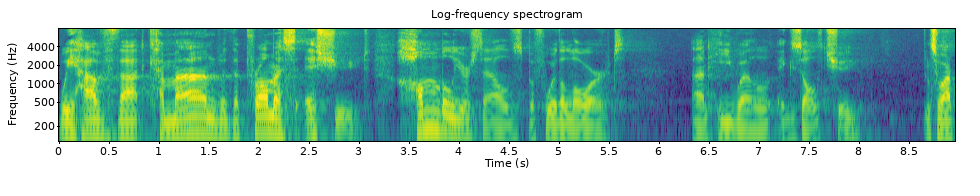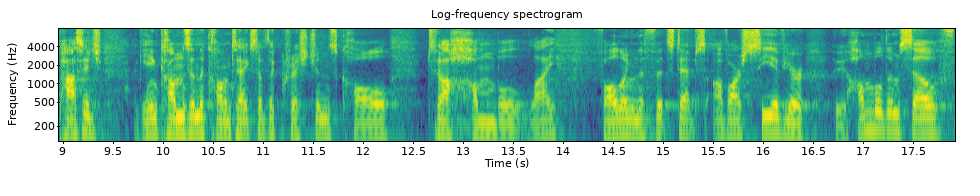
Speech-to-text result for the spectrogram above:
we have that command with the promise issued humble yourselves before the Lord and he will exalt you. And so our passage again comes in the context of the Christian's call to a humble life, following in the footsteps of our Savior, who humbled himself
